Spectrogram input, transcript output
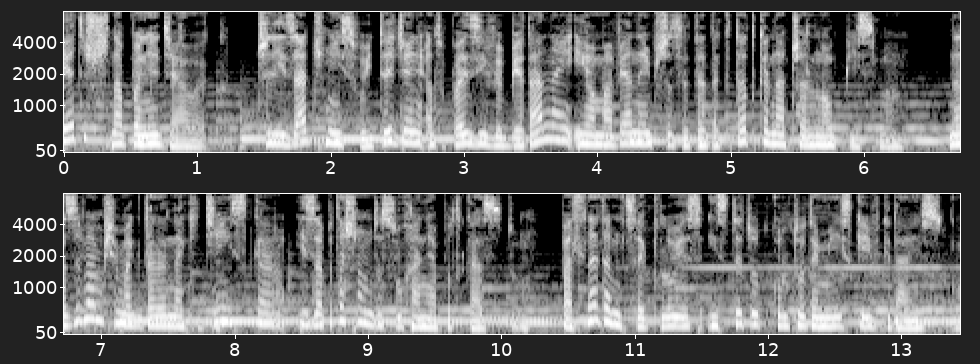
Wiersz na poniedziałek, czyli zacznij swój tydzień od poezji wybieranej i omawianej przez redaktorkę naczelną pisma. Nazywam się Magdalena Kicińska i zapraszam do słuchania podcastu. Partnerem cyklu jest Instytut Kultury Miejskiej w Gdańsku,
